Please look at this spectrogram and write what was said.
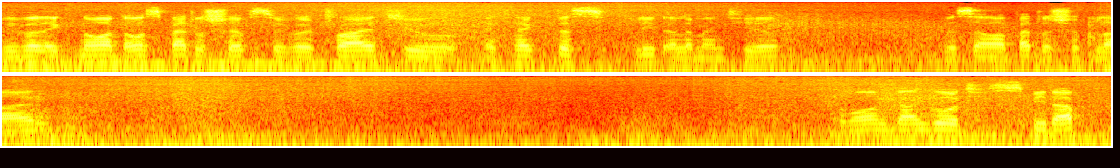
we will ignore those battleships. We will try to attack this fleet element here with our battleship line. Come on, Gangut, speed up.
